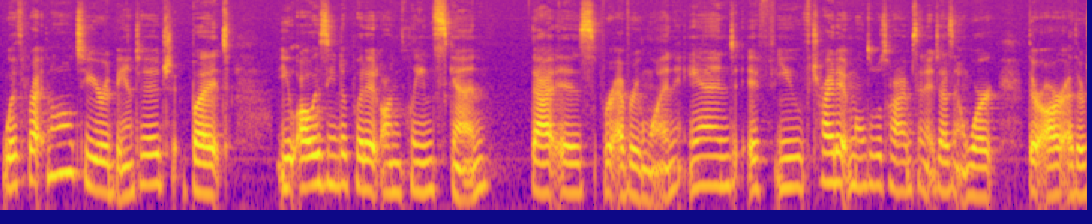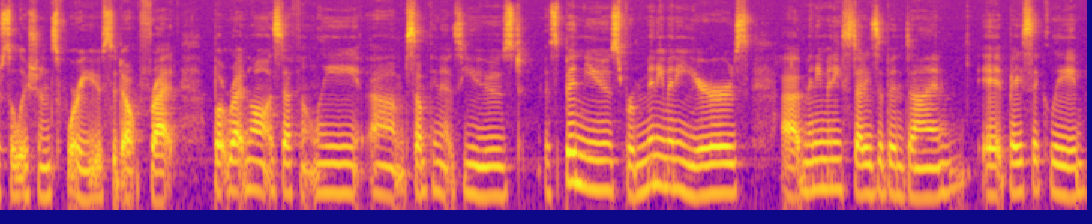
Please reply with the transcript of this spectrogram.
with retinol to your advantage, but you always need to put it on clean skin. That is for everyone. And if you've tried it multiple times and it doesn't work, there are other solutions for you, so don't fret. But retinol is definitely um, something that's used, it's been used for many, many years. Uh, many, many studies have been done. It basically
